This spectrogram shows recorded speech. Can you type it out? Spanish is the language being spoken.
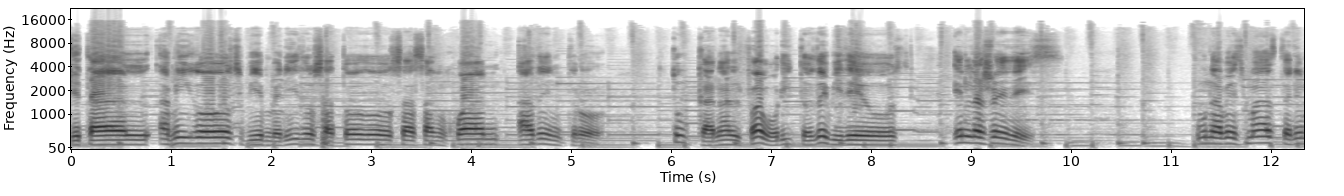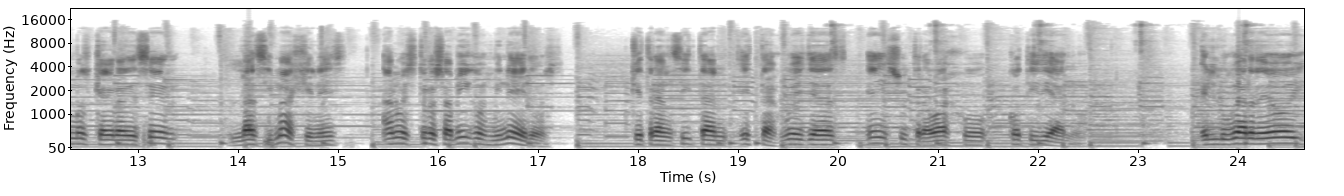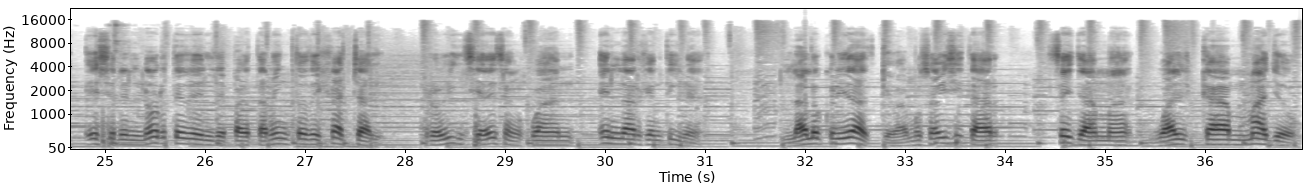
¿Qué tal amigos? Bienvenidos a todos a San Juan Adentro, tu canal favorito de videos en las redes. Una vez más tenemos que agradecer las imágenes a nuestros amigos mineros que transitan estas huellas en su trabajo cotidiano. El lugar de hoy es en el norte del departamento de Hachal, provincia de San Juan, en la Argentina. La localidad que vamos a visitar se llama Hualcamayo.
